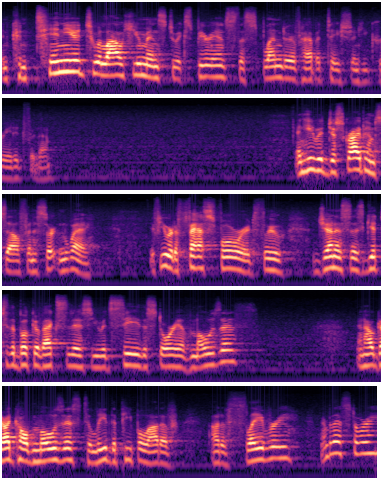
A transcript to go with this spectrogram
and continued to allow humans to experience the splendor of habitation he created for them. And he would describe himself in a certain way. If you were to fast forward through Genesis, get to the book of Exodus, you would see the story of Moses and how God called Moses to lead the people out of, out of slavery. Remember that story?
